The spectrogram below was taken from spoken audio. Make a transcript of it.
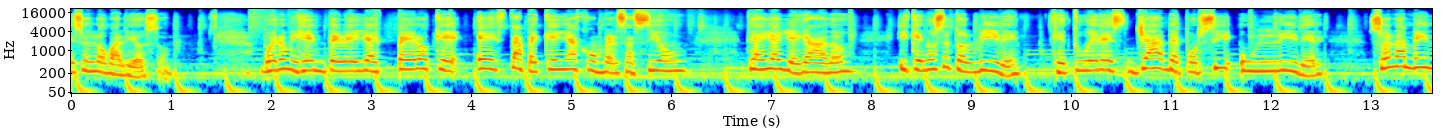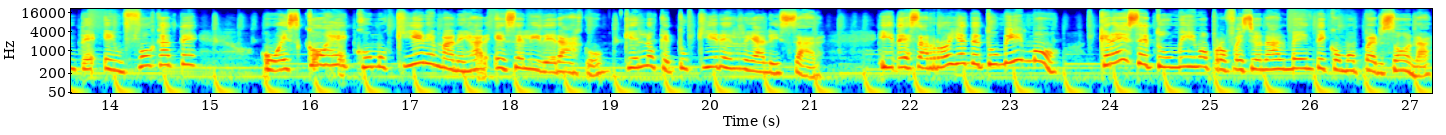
eso es lo valioso. Bueno, mi gente bella, espero que esta pequeña conversación te haya llegado y que no se te olvide que tú eres ya de por sí un líder. Solamente enfócate o escoge cómo quieres manejar ese liderazgo, qué es lo que tú quieres realizar y desarrollate tú mismo. Crece tú mismo profesionalmente como persona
